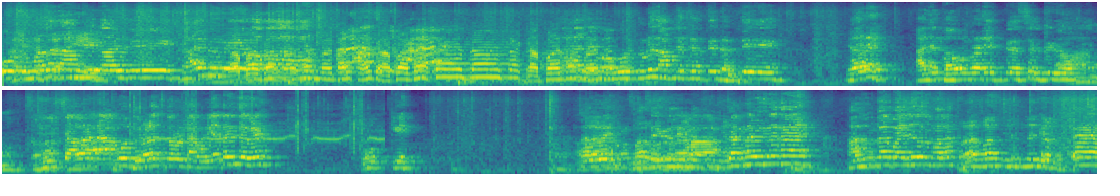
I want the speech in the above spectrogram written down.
अरे, तुम्हाला कसं आमची नाही? काळजी काय तुम्ही? बाबा? अरे भाऊ. तुम्हीच आपले करते धरते या रे अजय भाऊ वर एक सेल्फी घेऊ इंस्टावर टाकू धुरळच करून टाकू. येतात ना सगळे? ओके. चला रे बस इकडे चकना बिकना काय? अजून काय पाहिजे तुम्हाला. ए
